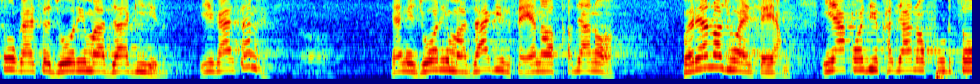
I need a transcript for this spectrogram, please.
શું ગાય છે જોરીમાં જાગીર. એ ગાય છે ને એની જોરીમાં જાગીર છે એનો ખજાનો ભરેલો જ હોય છે એમ. અહીંયા કોઈ દી ખજાનો ખૂટતો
